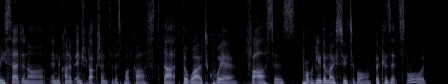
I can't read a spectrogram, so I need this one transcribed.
we said in our in the kind of introduction to this podcast that the word queer for us is probably the most suitable because it's broad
